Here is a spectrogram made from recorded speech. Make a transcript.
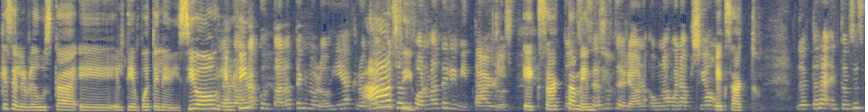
que se le reduzca eh, el tiempo de televisión, en fin. Ahora con toda la tecnología creo que hay ah, muchas formas de limitarlos. Exactamente. Entonces eso sería una buena opción. Exacto. Doctora, entonces,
